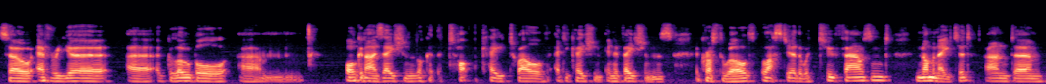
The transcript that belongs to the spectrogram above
So every year, uh, a global um, organization look at the top K 12 education innovations across the world. Last year there were 2,000 nominated, and um,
